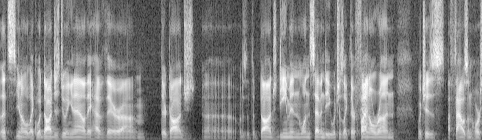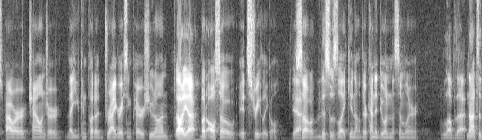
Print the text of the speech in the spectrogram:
That's you know like what Dodge is doing now. They have their um their Dodge uh what is it the Dodge Demon 170, which is like their final run, which is a thousand horsepower Challenger that you can put a drag racing parachute on, Oh yeah, but also it's street legal. Yeah. So this was like you know they're kind of doing the similar, love that. not to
